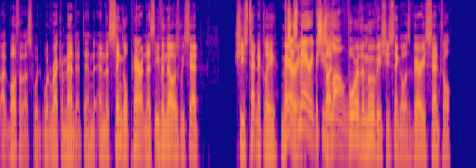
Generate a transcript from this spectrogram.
uh, both of us would would recommend it. And and the single parentness even though as we said she's technically married She's married, but she's but alone. for the movie she's single is very central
